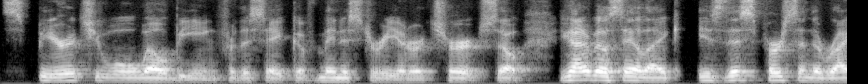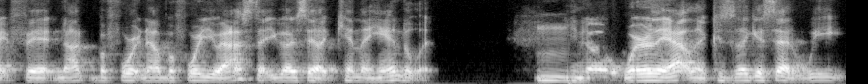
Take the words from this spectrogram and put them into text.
spiritual well-being for the sake of ministry or a church so you got to be able to say like is this person the right fit not before now before you ask that you got to say like can they handle it mm. you know where are they at like because like i said we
